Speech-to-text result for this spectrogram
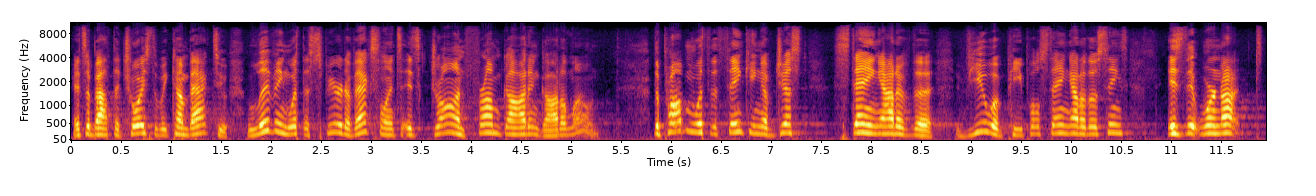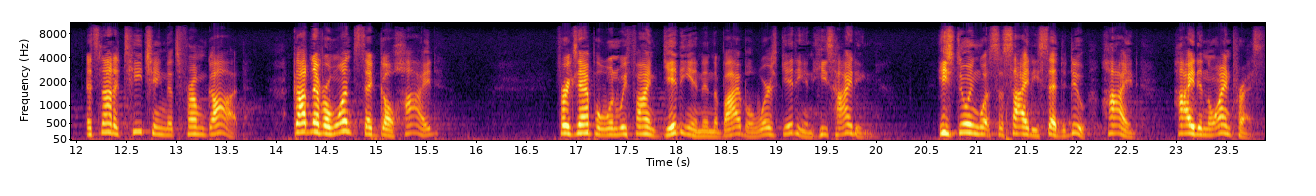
It's about the choice that we come back to. Living with the spirit of excellence is drawn from God and God alone. The problem with the thinking of just staying out of the view of people, staying out of those things, is that we're not, it's not a teaching that's from God. God never once said, go hide. For example, when we find Gideon in the Bible, where's Gideon? He's hiding. He's doing what society said to do hide. Hide in the wine press.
